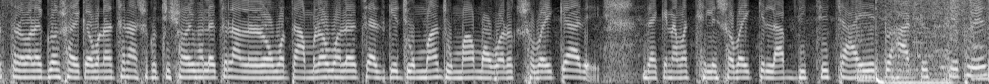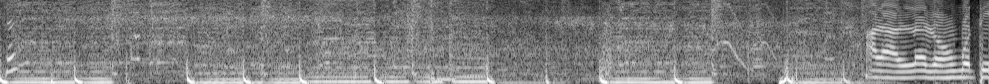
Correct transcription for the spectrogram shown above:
আসসালামু আলাইকুম, সবাই কেমন আছেন? আশা করছি সবাই ভালো আছেন, আল্লাহর রহমতে আমরাও ভালো আছি। আজকে জুম্মা জুম্মা মোবারক সবাইকে। আর দেখেন আমার ছেলে সবাইকে লাভ দিচ্ছে, চায়ে একটু হার্ট সেট হয়েছে। আর আল্লাহর রহমতে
